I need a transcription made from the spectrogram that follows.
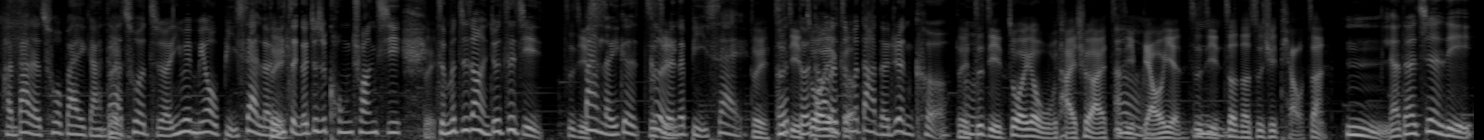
很大的挫败感、很大的挫折，因为没有比赛了，你整个就是空窗期。怎么知道你就自己？自己办了一个个人的比赛，对自己得到了这么大的认可，对自己做一个舞台出来，自己表演，自己真的是去挑战。嗯，聊到这里，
